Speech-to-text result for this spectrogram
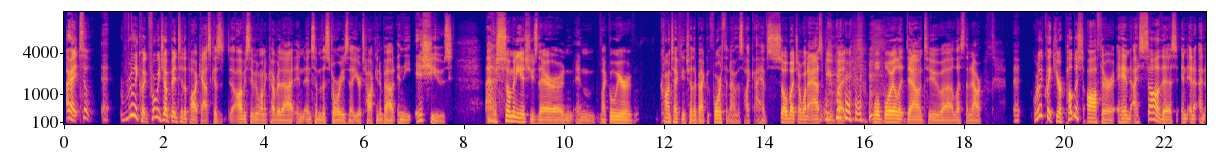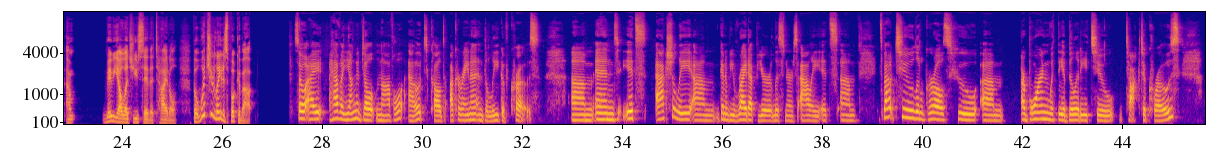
All right, so uh, really quick before we jump into the podcast, because obviously we want to cover that and, and some of the stories that you're talking about and the issues. Ah, there's so many issues there, and and like when we were contacting each other back and forth, and I was like, I have so much I want to ask you, but we'll boil it down to uh, less than an hour. Really quick, you're a published author, and I saw this, and and, and um, maybe I'll let you say the title. But what's your latest book about? So I have a young adult novel out called Akorena and the League of Crows. Um, and it's actually um, going to be right up your listener's alley. It's um, it's about two little girls who um, are born with the ability to talk to crows,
